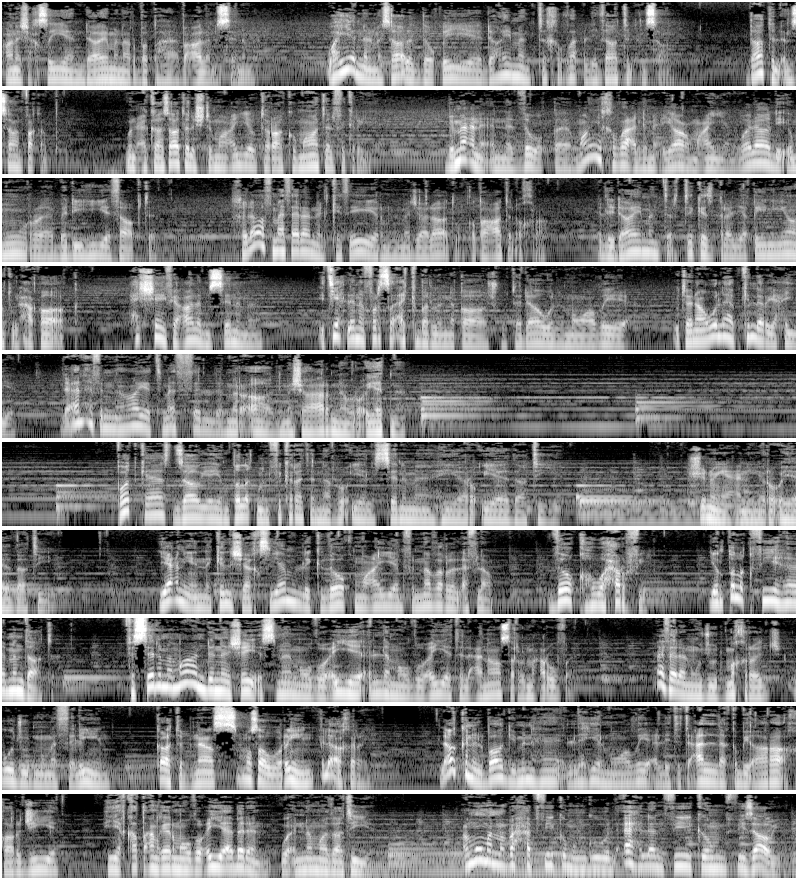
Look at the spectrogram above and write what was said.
أنا شخصيا دائما أربطها بعالم السينما. وهي أن المسائل الذوقية دائما تخضع لذات الإنسان ذات الإنسان فقط وانعكاساته الاجتماعية وتراكماته الفكرية. بمعنى أن الذوق ما يخضع لمعيار معين ولا لأمور بديهية ثابتة. خلاف مثلا الكثير من المجالات والقطاعات الأخرى اللي دائما ترتكز على اليقينيات والحقائق. هالشي في عالم السينما يتيح لنا فرصة أكبر للنقاش وتداول المواضيع وتناولها بكل أريحية. لأنها في النهاية تمثل مرآة لمشاعرنا ورؤيتنا. بودكاست زاوية ينطلق من فكرة أن الرؤية للسينما هي رؤية ذاتية. شنو يعني رؤية ذاتية؟ يعني أن كل شخص يملك ذوق معين في النظر للأفلام. ذوق هو حر فيه ينطلق فيها من ذاته. في السينما ما عندنا شيء اسمه موضوعية إلا موضوعية العناصر المعروفة. مثلا وجود مخرج وجود ممثلين كاتب نص مصورين إلى آخره. لكن الباقي منها اللي هي المواضيع اللي تتعلق بآراء خارجية هي قطعا غير موضوعية أبدا وإنما ذاتية. عموما نرحب فيكم ونقول أهلا فيكم في زاوية.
